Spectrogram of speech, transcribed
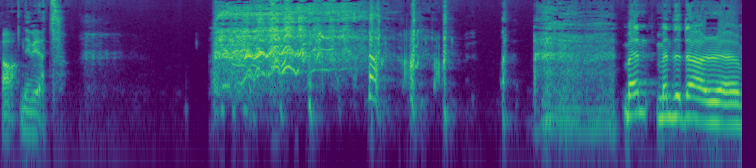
ja, ni vet. men, men det där... Eh,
